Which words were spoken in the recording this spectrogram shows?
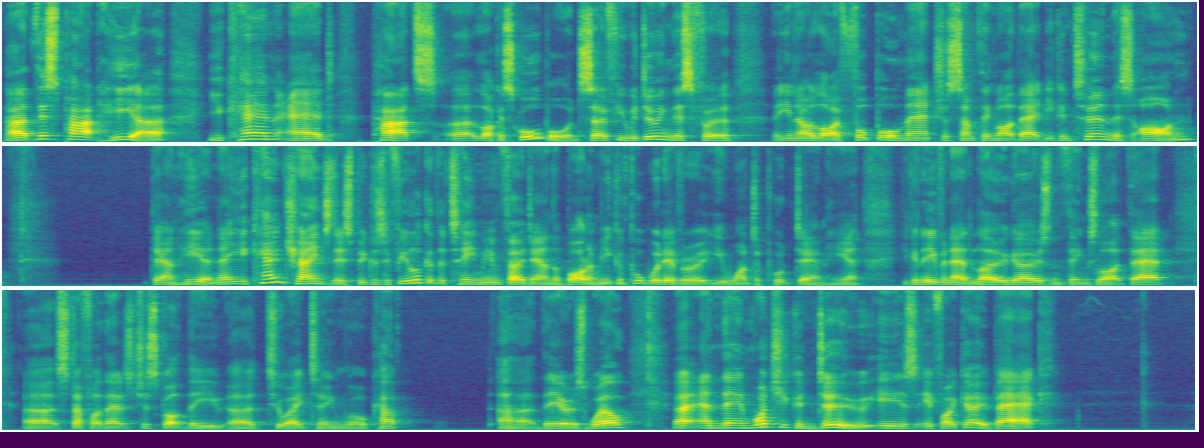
Uh, this part here, you can add parts uh, like a scoreboard. So if you were doing this for, you know, a live football match or something like that, you can turn this on down here. Now you can change this because if you look at the team info down the bottom, you can put whatever you want to put down here. You can even add logos and things like that, uh, stuff like that. It's just got the uh, 218 World Cup uh, there as well. Uh, and then what you can do is if I go back,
